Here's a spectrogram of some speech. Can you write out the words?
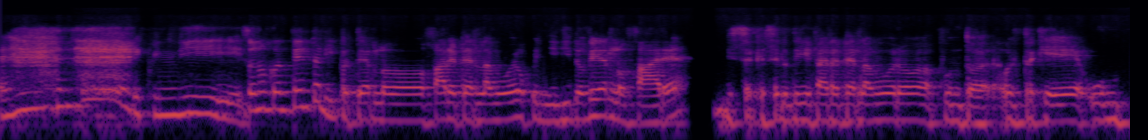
e quindi sono contenta di poterlo fare per lavoro, quindi di doverlo fare, visto che se lo devi fare per lavoro, appunto, oltre che un,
